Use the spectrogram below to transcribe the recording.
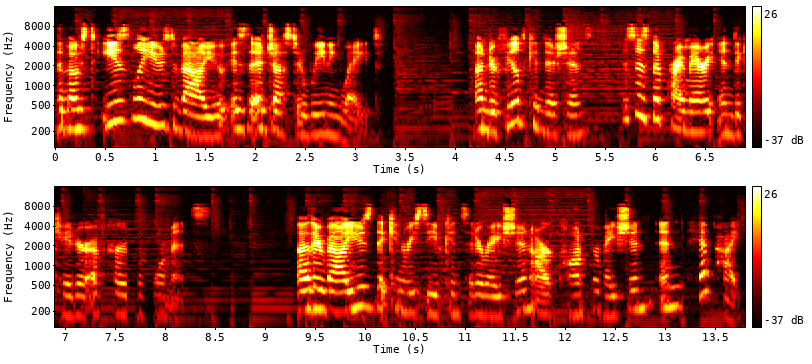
The most easily used value is the adjusted weaning weight. Under field conditions, this is the primary indicator of herd performance. Other values that can receive consideration are conformation and hip height.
